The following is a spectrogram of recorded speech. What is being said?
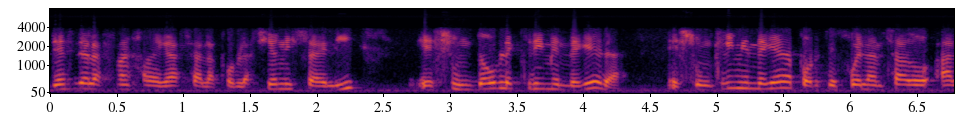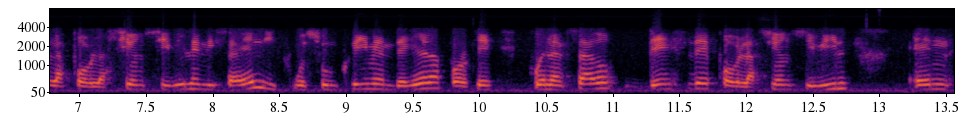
desde la franja de Gaza a la población israelí es un doble crimen de guerra. Es un crimen de guerra porque fue lanzado a la población civil en Israel y es un crimen de guerra porque fue lanzado desde población civil en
